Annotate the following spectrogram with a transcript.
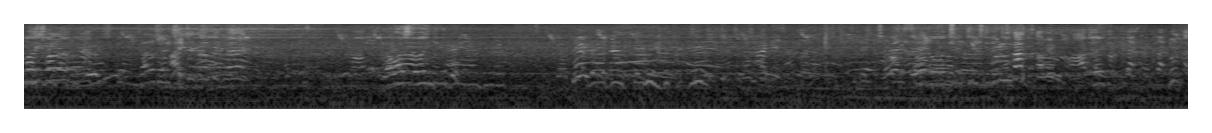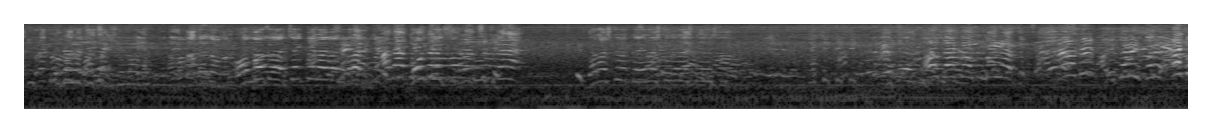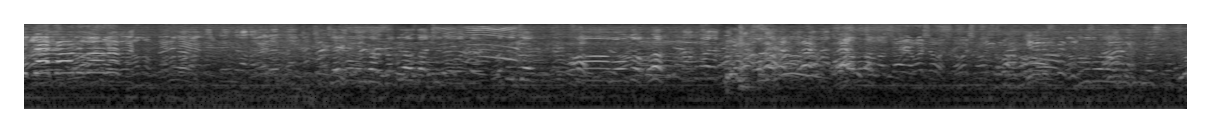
Bir. Açık artık be. Yavaş yavaş gidiyor. Kuyruğundan tutamıyor musun? Abi. Dur da bırak. Dur da Olmaz öyle. Çek beni hayvanı bırak. Hadi artık Kontrol oradan şunu be. Yanaştır öte, yanaştır, yanaştır. Az daha kaldırman lazım. Yukarı yukarı. Azıcık daha kaldır oğlum. Çek onu biraz daha, biraz daha öte. Öte çek. Tamam oldu, bırak. Yine düşmesin. Yürü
